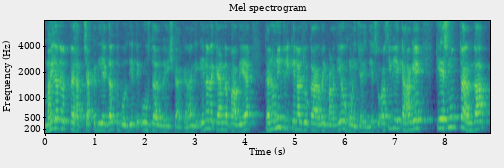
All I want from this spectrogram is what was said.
ਮਹਿਲਾ ਦੇ ਉੱਤੇ ਹੱਥ ਚੱਕਦੀ ਹੈ, ਗਲਤ ਬੋਲਦੀ ਹੈ ਤੇ ਉਸ ਦਾ ਵੀ ਬਹਿਸ਼ਕਾਰ ਕਰਾਂਗੇ। ਇਹਨਾਂ ਦਾ ਕਹਿਣ ਦਾ ਭਾਵ ਇਹ ਹੈ, ਕਾਨੂੰਨੀ ਤਰੀਕੇ ਨਾਲ ਜੋ ਕਾਰਵਾਈ ਬਣਦੀ ਹੈ, ਉਹ ਹੋਣੀ ਚਾਹੀਦੀ ਹੈ। ਸੋ ਅਸੀਂ ਵੀ ਇਹ ਕਹਾਂਗੇ ਕਿ ਇਸ ਨੂੰ ਧਰਮ ਦਾ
